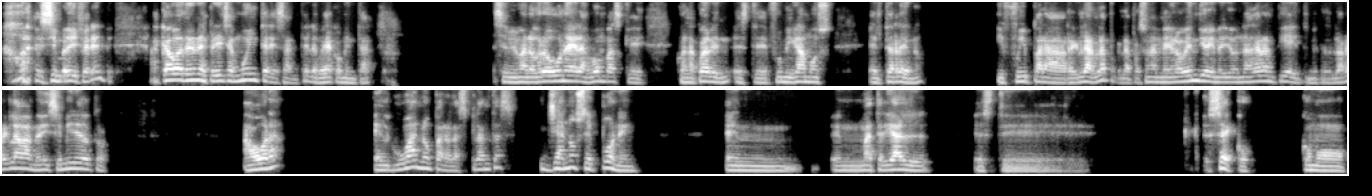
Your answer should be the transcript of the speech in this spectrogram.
Ahora es siempre diferente. Acabo de tener una experiencia muy interesante, les voy a comentar. Se me malogró una de las bombas que, con la cual este, fumigamos el terreno y fui para arreglarla, porque la persona me lo vendió y me dio una garantía, y mientras lo arreglaba me dice, mire doctor, ahora el guano para las plantas ya no se ponen en, material este, seco, como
